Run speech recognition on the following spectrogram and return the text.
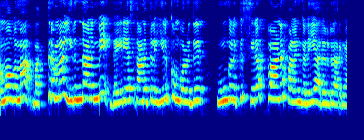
அமோகமாக வக்கரமாக இருந்தாலுமே தைரியஸ்தானத்தில் இருக்கும் பொழுது உங்களுக்கு சிறப்பான பலன்களையே அருள்றாருங்க.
